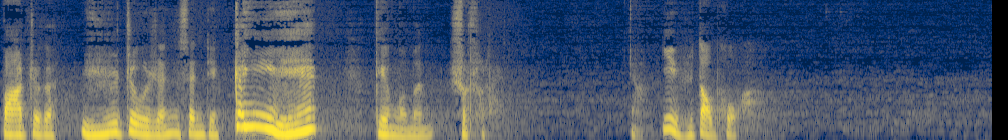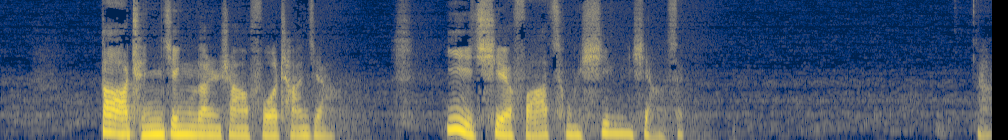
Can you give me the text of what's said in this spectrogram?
把这个宇宙人生的根源给我们说出来。啊，一语道破啊。大乘经论上，佛常讲。一切法从心想生，啊，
